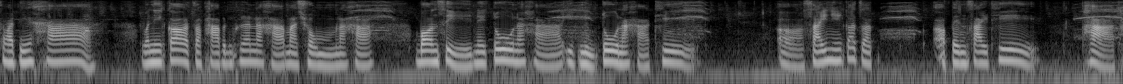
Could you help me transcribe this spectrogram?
สวัสดีค่ะ วันนี้ก็จะพาเพื่อนๆนะคะ มาชมนะคะ บอลสีในตู้นะคะ อีกหนึ่งตู้นะคะที่เอ่อไซส์นี้ก็จะเอ่อเป็นไซส์ที่ผ่าท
